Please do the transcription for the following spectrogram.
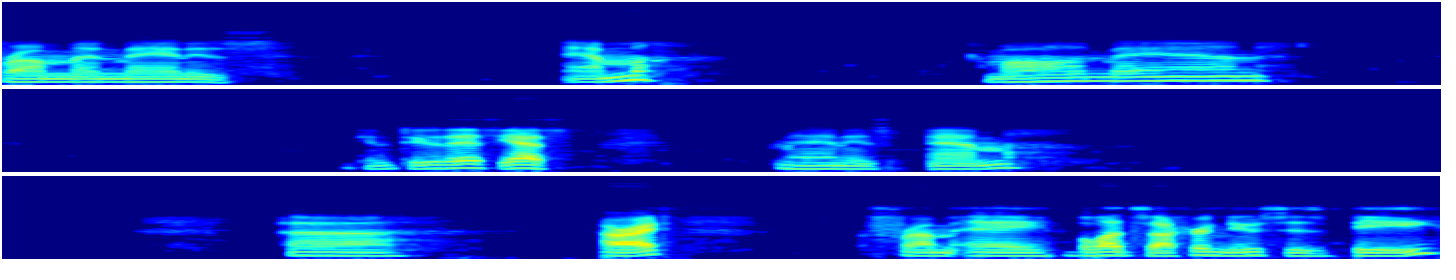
from and man is M. Come on, man. You can do this. Yes. Man is M. Uh, all right. From a bloodsucker, noose is B.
